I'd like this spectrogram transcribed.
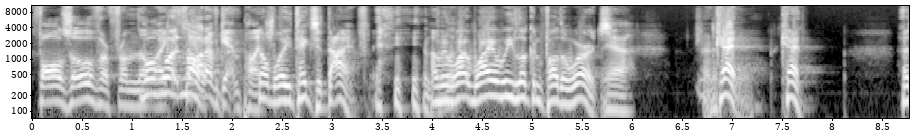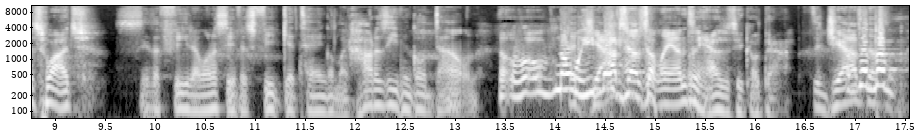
falls over from the like what- thought of getting punched. No, well, he takes a dive. I mean, why, why are we looking for the words? yeah. Ken, Ken, let's watch. See the feet. I want to see if his feet get tangled. Like, how does he even go down? No, well, no The he jab makes doesn't himself- land. How does he go down? The jab. The-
